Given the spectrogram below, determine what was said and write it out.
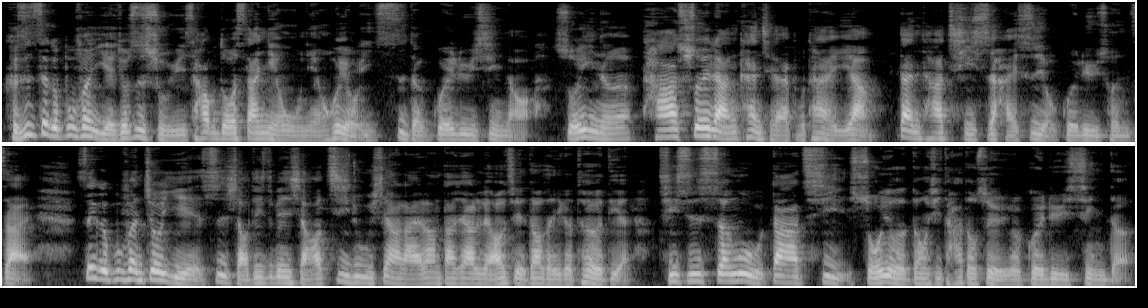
可是这个部分也就是属于差不多三年五年会有一次的规律性哦。所以呢，它虽然看起来不太一样，但它其实还是有规律存在。这个部分就也是小弟这边想要记录下来，让大家了解到的一个特点。其实生物、大气所有的东西，它都是有一个规律性的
